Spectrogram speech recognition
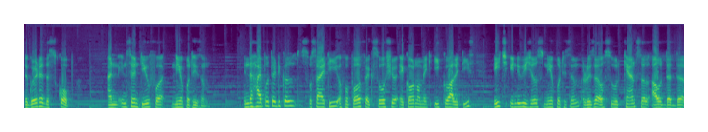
the greater the scope and incentive for nepotism. In the hypothetical society of a perfect socio-economic equalities, each individual's nepotism reserves would cancel out that the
